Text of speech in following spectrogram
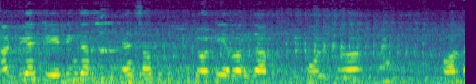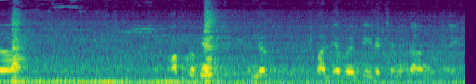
And we are creating the sense of security among the people uh, for the upcoming parliamentary election in the Andhra Pradesh.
